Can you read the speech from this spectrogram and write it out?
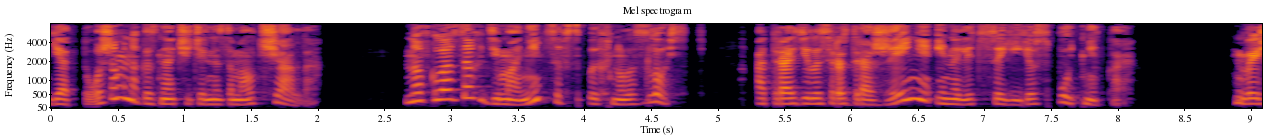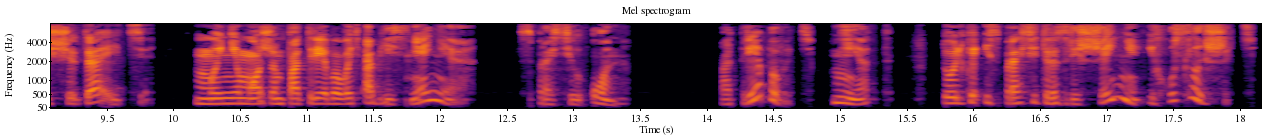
Я тоже многозначительно замолчала. Но в глазах демоницы вспыхнула злость. Отразилось раздражение и на лице ее спутника. «Вы считаете, мы не можем потребовать объяснения?» — спросил он. Потребовать? Нет. Только и спросить разрешения их услышать.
